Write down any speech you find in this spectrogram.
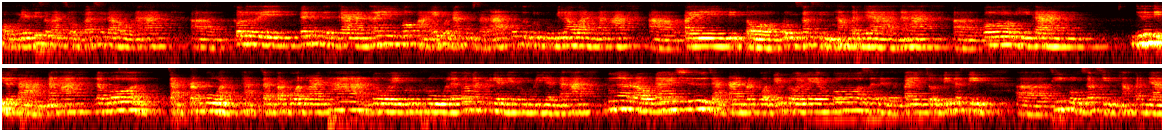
ของเรียนเทศบาลสองบ้านสะเดานะคะก็เลยได้ดำเนินการให้มอบหมายให้หัวหน้ากลุ่มสาระก็คือคุณครูวิลาวันนะคะไปติดต่อกรมทรัพย์สินทางปัญญานะคะก็มีการยื่นเอกสารนะคะ แล้วก็ ประกวดค่ะจัดประกวดลายผ้าโดยคุณครูและก็นักเรียนในโรงเรียนนะคะ เมื่อเราได้ชื่อจากการประกวดเรียบร้อยแล้วก็เสนอไปจดลิขสิทธิ์ที่กรมทรัพย์สินทางปัญญา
